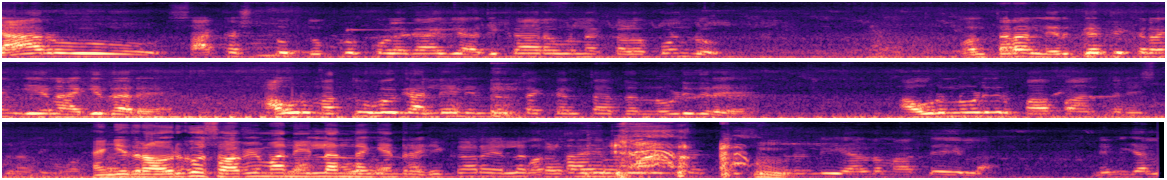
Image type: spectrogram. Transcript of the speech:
ಯಾರು ಸಾಕಷ್ಟು ದುಃಖಕ್ಕೊಳಗಾಗಿ ಅಧಿಕಾರವನ್ನು ಕಳ್ಕೊಂಡು ಒಂಥರ ನಿರ್ಗತಿಕರಂಗೆ ಏನಾಗಿದ್ದಾರೆ ಅವ್ರು ಮತ್ತು ಹೋಗಿ ಅಲ್ಲೇ ನಿಂದಿರ್ತಕ್ಕಂಥದ್ದನ್ನು ನೋಡಿದ್ರೆ ಅವ್ರು ನೋಡಿದ್ರೆ ಪಾಪ ಅಂತ ಅನಿಸ್ತು ನನಗೆ ಹೆಂಗಿದ್ರು ಅವ್ರಿಗೂ ಸ್ವಾಭಿಮಾನ ಇಲ್ಲ ಅಂದಂಗೆ ಅಧಿಕಾರ ಎಲ್ಲ ಎರಡು ಮಾತೇ ಇಲ್ಲ. ನಿಮಗೆಲ್ಲ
